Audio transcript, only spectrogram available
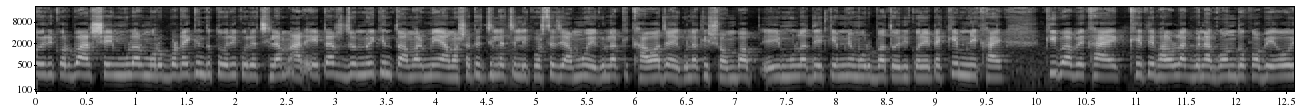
তৈরি করব আর সেই মূলার মোরব্বাটাই কিন্তু তৈরি করেছিলাম। আর এটার জন্যই কিন্তু আমার মেয়ে আমার সাথে চিল্লাচিল্লি করছে যে, আম্মু, এগুলা কি খাওয়া যায়? এগুলা কি সম্ভব? এই মূলা দিয়ে কেমনে মোরব্বা তৈরি করে? এটা কেমনে খায়? কীভাবে খায়? খেতে ভালো লাগবে না? গন্ধ কবে? ওই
